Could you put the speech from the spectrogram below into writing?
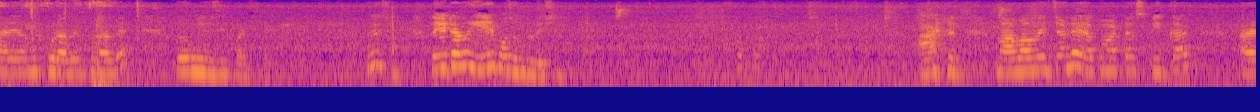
আর এরকম ঘোরাবে ঘোরাবে তো মিউজিক বাজবে বুঝেছ? তো এটা আমার ইয়ের পছন্দ বেশি আর মা মামের জন্য এরকম একটা স্পিকার আর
